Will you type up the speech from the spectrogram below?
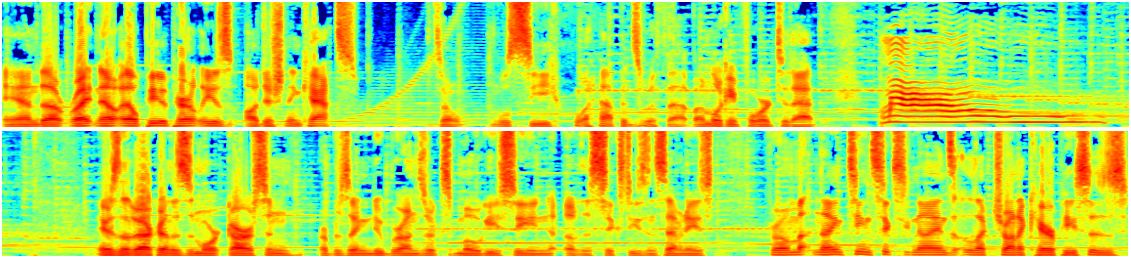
and uh, right now El-P apparently is auditioning cats. So we'll see what happens with that. But I'm looking forward to that. Here's in the background. This is Mort Garson representing New Brunswick's Moog scene of the 60s and 70s. From 1969's electronic hair pieces,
